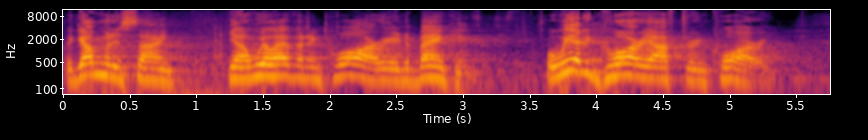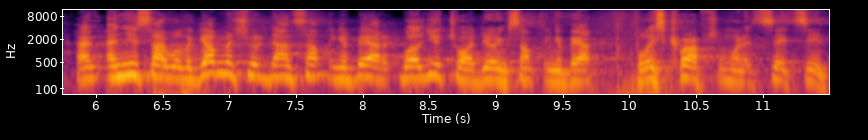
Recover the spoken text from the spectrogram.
The government is saying, you know, we'll have an inquiry into banking. Well, we had inquiry after inquiry. And, and you say, well, the government should have done something about it. Well, you try doing something about police corruption when it sets in.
